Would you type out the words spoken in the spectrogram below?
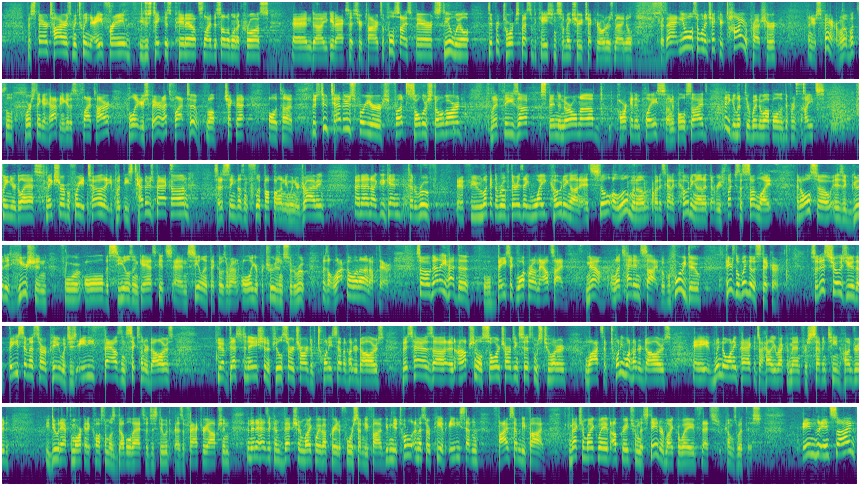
The spare tires between the A-frame, you just take this pin out, slide this other one across, and uh, you get access to your tire. It's a full-size spare, steel wheel, different torque specifications, so make sure you check your owner's manual for that. You also want to check your tire pressure on your spare. What's the worst thing that can happen? You get a flat tire, pull out your spare, that's flat too. Well, check that all the time. There's two tethers for your front solar stone guard. Lift these up, spin the knurl knob, park it in place on both sides. Then you can lift your window up all the different heights, clean your glass. Make sure before you tow that you put these tethers back on so this thing doesn't flip up on you when you're driving. And then uh, again to the roof, if you look at the roof, there is a white coating on it. It's still aluminum, but it's got a coating on it that reflects the sunlight and also is a good adhesion for all the seals and gaskets and sealant that goes around all your protrusions through the roof. There's a lot going on up there. So now that you had the basic walk around the outside, now let's head inside. But before we do, here's the window sticker. So this shows you the base MSRP, which is $80,600. You have destination, a fuel surcharge of $2,700. This has uh, an optional solar charging system, which is 200 watts of $2,100. A window awning package I highly recommend for 1700 dollars you do it aftermarket, it costs almost double that, so just do it as a factory option. And then it has a convection microwave upgrade of 475, giving you a total MSRP of 87,575. The convection microwave upgrades from the standard microwave that comes with this. In the inside,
